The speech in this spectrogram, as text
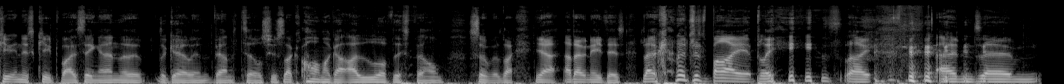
cute in this cute buy thing, and then the the girl in the till, she was like, "Oh my god, I love this film." So it was like, "Yeah, I don't need this. Like, can I just buy it, please?" like, and um,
